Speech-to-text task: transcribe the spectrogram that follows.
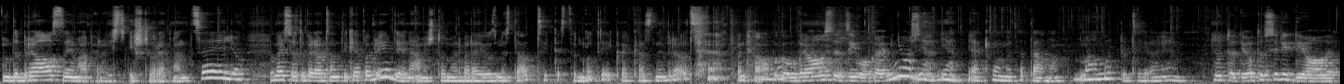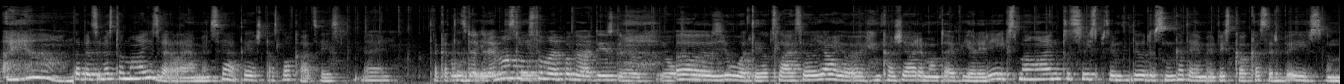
Un tad brālis ziemā izšķūrēt man ceļu. Mēs jau tur braucām tikai pa brīvdienām. Viņš tomēr varēja uzmest aci, kas tur notiek, vai kas nebrauc pa galvu. Brālis dzīvo kaimiņos? Jā, jā, jā kilometru attālumā. Māma tur dzīvo, jā. Nu, tad jau tas ir ideāli. Jā, tāpēc mēs to māju izvēlējāmies. Jā, tieši tās lokācijas dēļ. Tā tas bija remontos, tomēr pagāja diezgan ilgs laiks. Ļoti ilgs laiks, jo, jā, jo vienkārši jāremontē bija arī Rīgas māja. Nu, tas viss pēc 20 gadiem ir viss kaut kas ir bijis. Un,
